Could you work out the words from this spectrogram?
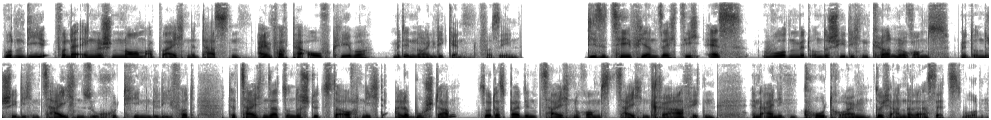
wurden die von der englischen Norm abweichenden Tasten einfach per Aufkleber mit den neuen Legenden versehen. Diese C64S wurden mit unterschiedlichen Kernel-ROMs mit unterschiedlichen Zeichensuchroutinen geliefert. Der Zeichensatz unterstützte auch nicht alle Buchstaben, so dass bei den Zeichen-ROMs Zeichengrafiken in einigen Coderäumen durch andere ersetzt wurden.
